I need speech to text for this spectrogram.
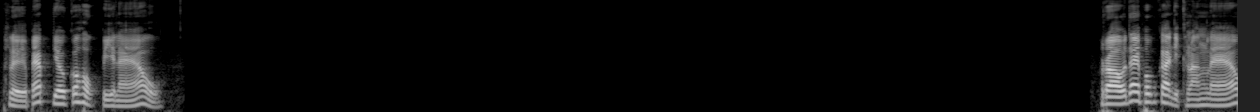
เผลอแป๊บเดียวก็หกปีแล้ว เราได้พบกันอีกครั้งแล้ว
